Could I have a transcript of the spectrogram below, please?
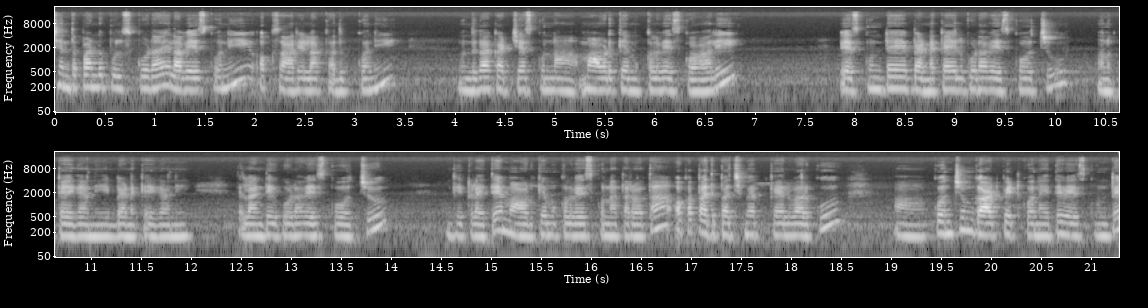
చింతపండు పులుసు కూడా ఇలా వేసుకొని ఒకసారి ఇలా కదుపుకొని ముందుగా కట్ చేసుకున్న మామిడికాయ ముక్కలు వేసుకోవాలి. వేసుకుంటే బెండకాయలు కూడా వేసుకోవచ్చు మునక్కాయ కానీ బెండకాయ కానీ ఇలాంటివి కూడా వేసుకోవచ్చు. ఇంకెక్కడైతే మామిడికాయ ముక్కలు వేసుకున్న తర్వాత ఒక పది పచ్చిమిరపకాయల వరకు కొంచెం ఘాటు పెట్టుకొని అయితే వేసుకుంటే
